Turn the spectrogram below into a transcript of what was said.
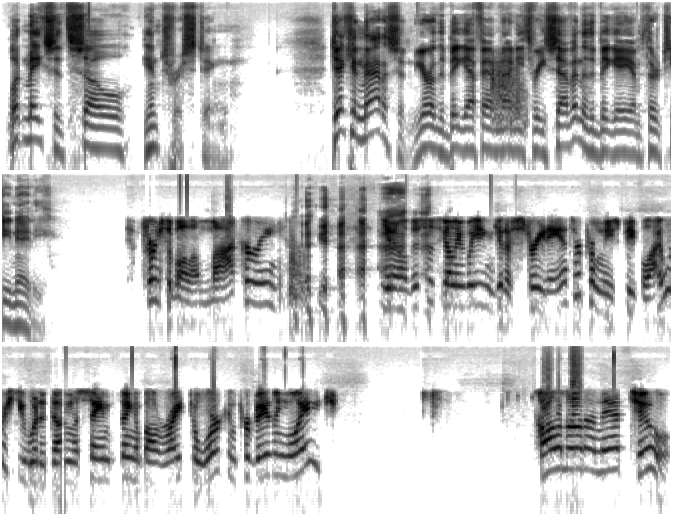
What makes it so interesting? Dick and Madison, you're on the Big FM 93.7 and the Big AM 1380. First of all, a mockery. You know, this is the only way you can get a straight answer from these people. I wished you would have done the same thing about right to work and prevailing wage. Call them out on that too.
